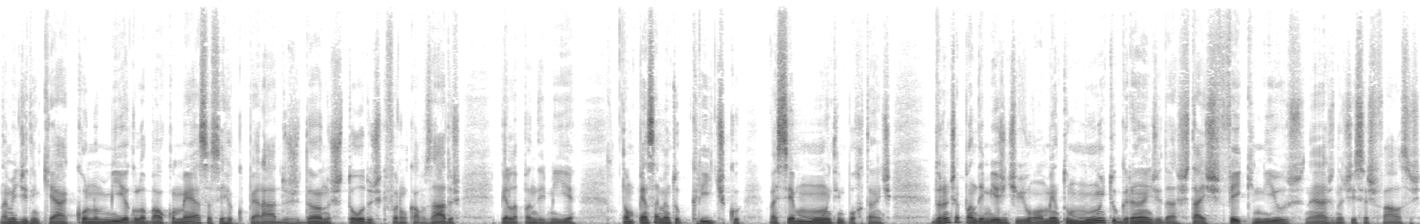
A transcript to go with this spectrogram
na medida em que a economia global começa a se recuperar dos danos todos que foram causados pela pandemia. Então, pensamento crítico vai ser muito importante. Durante a pandemia, a gente viu um aumento muito grande das tais fake news, né, as notícias falsas,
